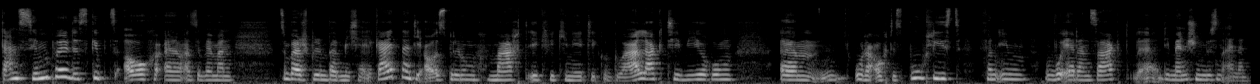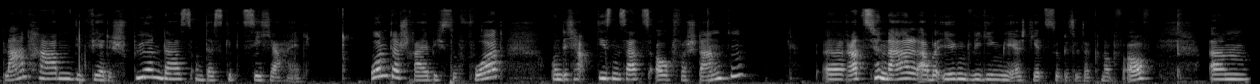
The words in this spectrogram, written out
Ganz simpel, das gibt es auch, äh, also wenn man zum Beispiel bei Michael Geithner die Ausbildung macht, Equikinetik und Dualaktivierung, ähm, oder auch das Buch liest von ihm, wo er dann sagt, äh, die Menschen müssen einen Plan haben, die Pferde spüren das und das gibt Sicherheit. Unterschreibe ich sofort und ich habe diesen Satz auch verstanden, äh, rational, aber irgendwie ging mir erst jetzt so ein bisschen der Knopf auf, ähm,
